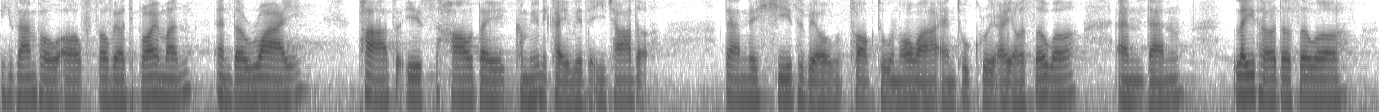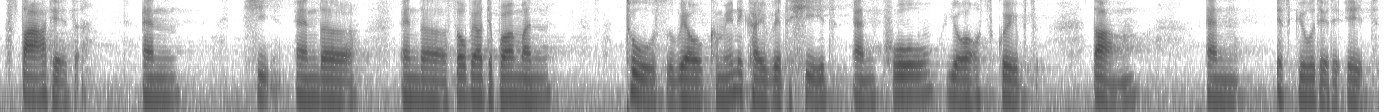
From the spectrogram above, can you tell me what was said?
example of software deployment, and the right part is how they communicate with each other. Then the heat will talk to Nova and to create a server, and then later the server started, and he and the and the software deployment tools will communicate with heat and pull your script down and execute it.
